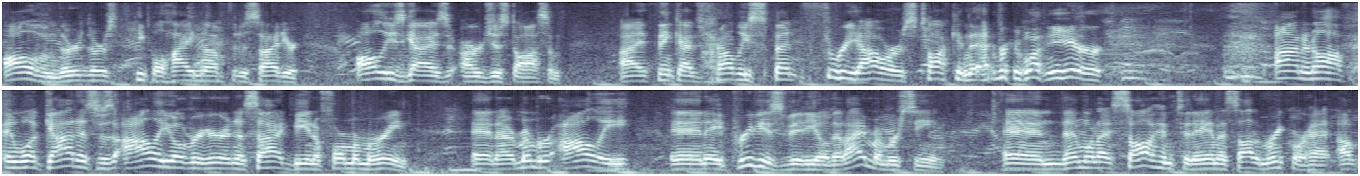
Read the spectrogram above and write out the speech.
all of them, there, there's people hiding off to the side here. All these guys are just awesome. I think I've probably spent three hours talking to everyone here, on and off. And what got us was Ollie over here in the side, being a former Marine. And I remember Ollie in a previous video that I remember seeing. And then when I saw him today and I saw the Marine Corps hat, I,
